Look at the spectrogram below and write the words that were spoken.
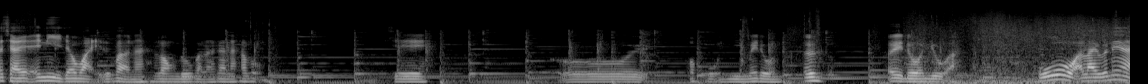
ถ้าใช้ไอ้นี่จะไหวหรือเปล่านะ ลองดูก่อนแล้วกันนะครับผม โอเค โอ้ย โอ้โห ยิงไม่โดน เออเอ้ย โดนอยู่อะ โอ้ อะไรวะเนี่ย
